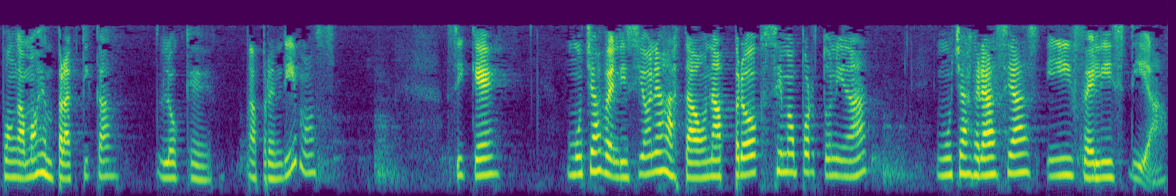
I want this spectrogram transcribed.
pongamos en práctica lo que aprendimos. Así que muchas bendiciones, hasta una próxima oportunidad. Muchas gracias y feliz día.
